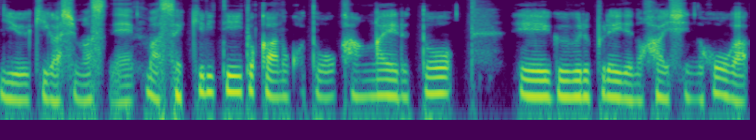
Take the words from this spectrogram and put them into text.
いう気がしますね。まあ、セキュリティとかのことを考えると、えー、Google Play での配信の方が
